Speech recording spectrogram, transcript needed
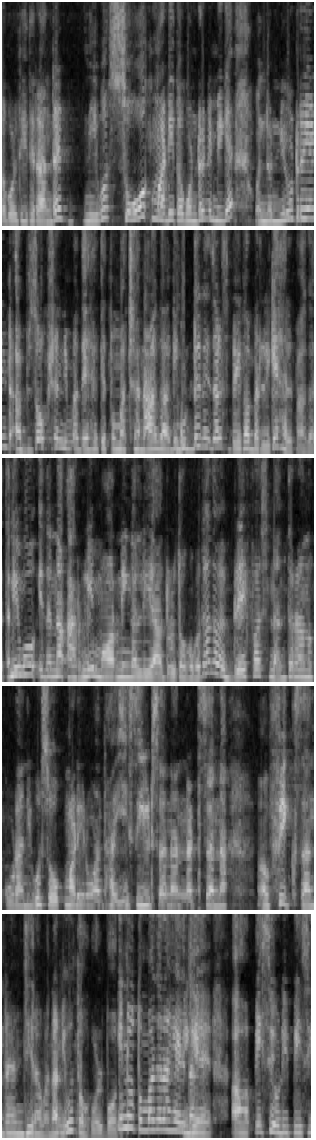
ತಗೊಳ್ತಿದ್ದೀರಾ ಅಂದ್ರೆ, ನೀವು ಸೋಕ್ ಮಾಡಿ ತಗೊಂಡ್ರೆ ನಿಮಗೆ ಒಂದು ನ್ಯೂಟ್ರಿಯೆಂಟ್ ಅಬ್ಸಾರ್ಪ್ಷನ್ ನಿಮ್ಮ ದೇಹಕ್ಕೆ ತುಂಬಾ ಚೆನ್ನಾಗಾಗಿ ಗುಡ್ ರಿಸಲ್ಟ್ಸ್ ಬೇಗ ಬರ್ಲಿಕ್ಕೆ ಹೆಲ್ಪ್ ಆಗುತ್ತೆ. ನೀವು ಇದನ್ನ ಅರ್ಲಿ ಮಾರ್ನಿಂಗ್ ಅಲ್ಲಿ ಆದ್ರೂ ತಗೋಬಹುದು ಅಥವಾ ಬ್ರೇಕ್ಫಾಸ್ಟ್ ನಂತರನೂ ಕೂಡ ನೀವು ಸೋಕ್ ಮಾಡಿರುವಂತಹ ಈ ಸೀಡ್ಸ್ ಅನ್ನ ನಟ್ಸ್ ಅನ್ನ ಫಿಕ್ಸ್ ಅಂದ್ರೆ ಅಂಜೀರವನ್ನ ನೀವು ತಗೊಳ್ಬಹುದು ಇನ್ನು ತುಂಬಾ ಜನ ಹೇಳಿದ್ರೆ P C O D P C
